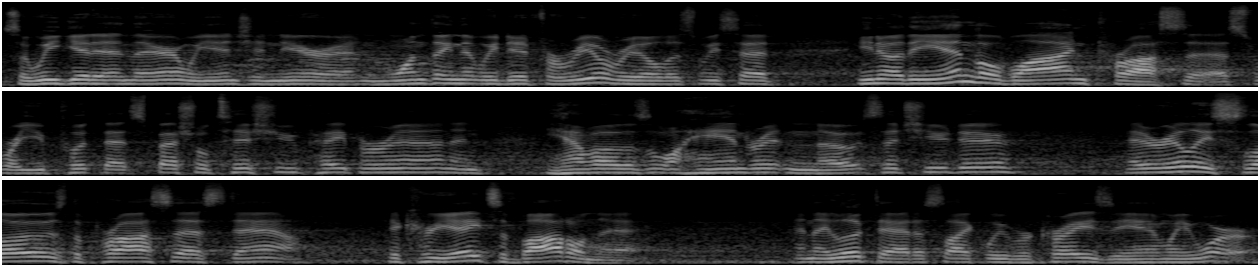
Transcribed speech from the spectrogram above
So we get in there and we engineer it. And one thing that we did for Real Real is we said, you know, the end of line process where you put that special tissue paper in and you have all those little handwritten notes that you do, it really slows the process down. It creates a bottleneck and they looked at us like we were crazy, and we were,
